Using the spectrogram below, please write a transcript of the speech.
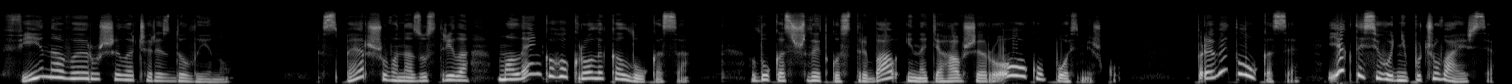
Фіна вирушила через долину. Спершу вона зустріла маленького кролика Лукаса. Лукас швидко стрибав і натягав широку посмішку. Привіт, Лукасе, як ти сьогодні почуваєшся?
